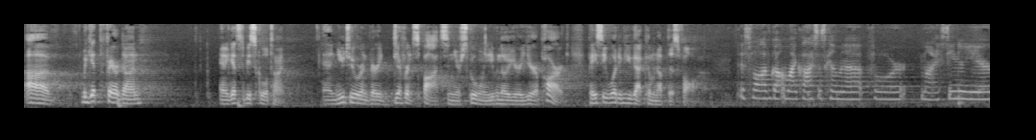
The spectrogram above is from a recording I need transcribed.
uh, we get the fair done and it gets to be school time. And you two are in very different spots in your schooling, even though you're a year apart. Pacey, what have you got coming up this fall? This fall, I've got my classes coming up for my senior year,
